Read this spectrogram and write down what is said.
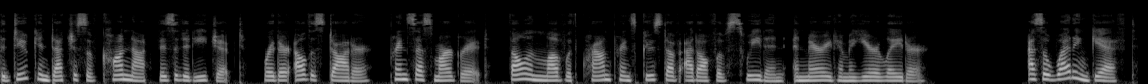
the Duke and Duchess of Connaught visited Egypt, where their eldest daughter, Princess Margaret, fell in love with Crown Prince Gustav Adolf of Sweden and married him a year later. As a wedding gift,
